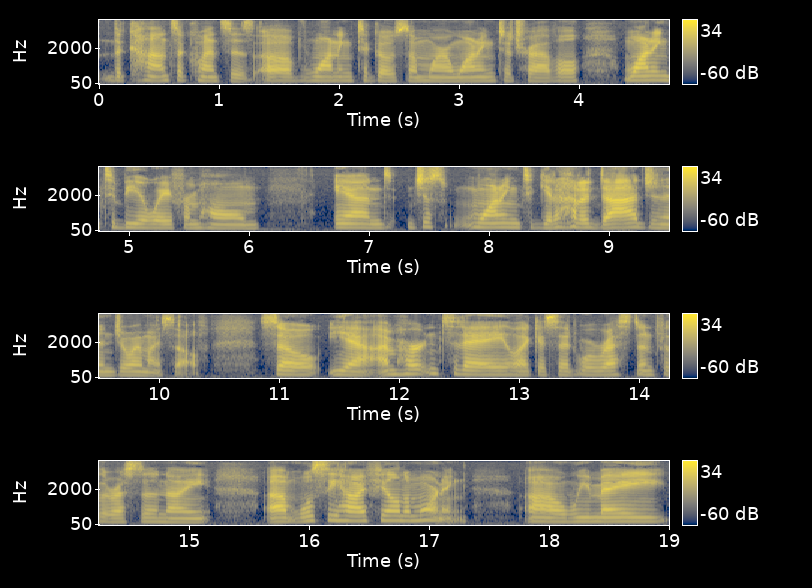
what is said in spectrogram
the consequences of wanting to go somewhere, wanting to travel, wanting to be away from home, and just wanting to get out of Dodge and enjoy myself. So, yeah, I'm hurting today. Like I said, we're resting for the rest of the night. Um, we'll see how I feel in the morning. Uh, we may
